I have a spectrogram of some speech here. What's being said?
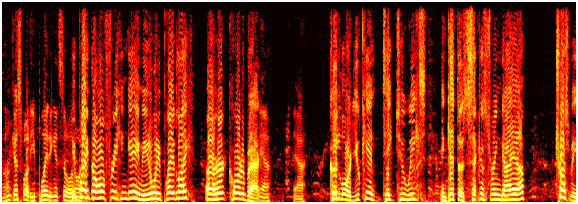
Well, guess what? He played against Illinois. He played the whole freaking game. You know what he played like? A hurt quarterback. Yeah, yeah. Good lord, you can't take two weeks and get the second string guy up. Trust me,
